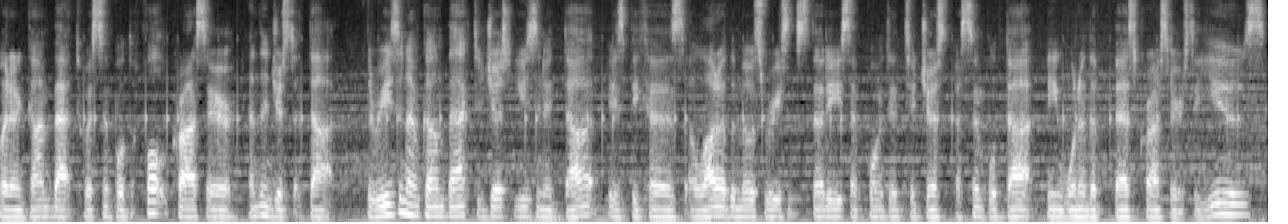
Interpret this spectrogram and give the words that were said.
when I had gone back to a simple default crosshair and then just a dot. The reason I've gone back to just using a dot is because a lot of the most recent studies have pointed to just a simple dot being one of the best crosshairs to use,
